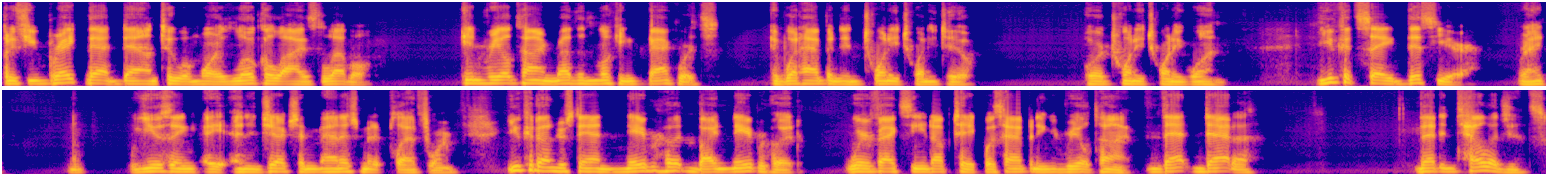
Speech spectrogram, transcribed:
But if you break that down to a more localized level in real time, rather than looking backwards at what happened in 2022 or 2021, you could say this year right? Using a, an injection management platform, you could understand neighborhood by neighborhood where vaccine uptake was happening in real time. That data, that intelligence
